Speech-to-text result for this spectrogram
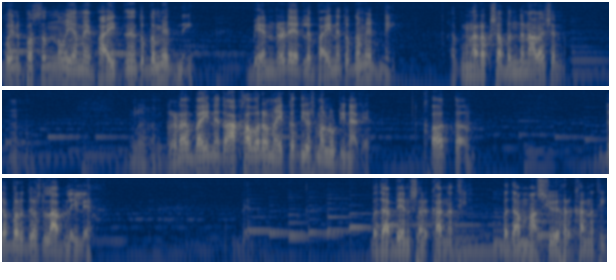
કોઈને પસંદ ન હોય, એમાંય ભાઈને તો ગમે જ નહીં. બેન રડે એટલે ભાઈને તો ગમે જ નહીં. હમણાં રક્ષાબંધન આવે છે ને. ઘણા ભાઈને તો આખા વરમાં એક જ દિવસમાં લૂંટી નાખે. ખતમ. જબરજસ્ત લાભ લઈ લે. બધા બેન સરખા નથી. બધા માસીઓ હરખા નથી.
